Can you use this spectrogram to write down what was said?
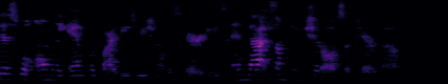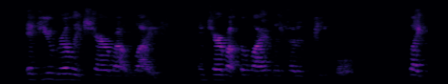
this will only amplify these regional disparities. And that's something you should also care about. If you really care about life and care about the livelihood of people, like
